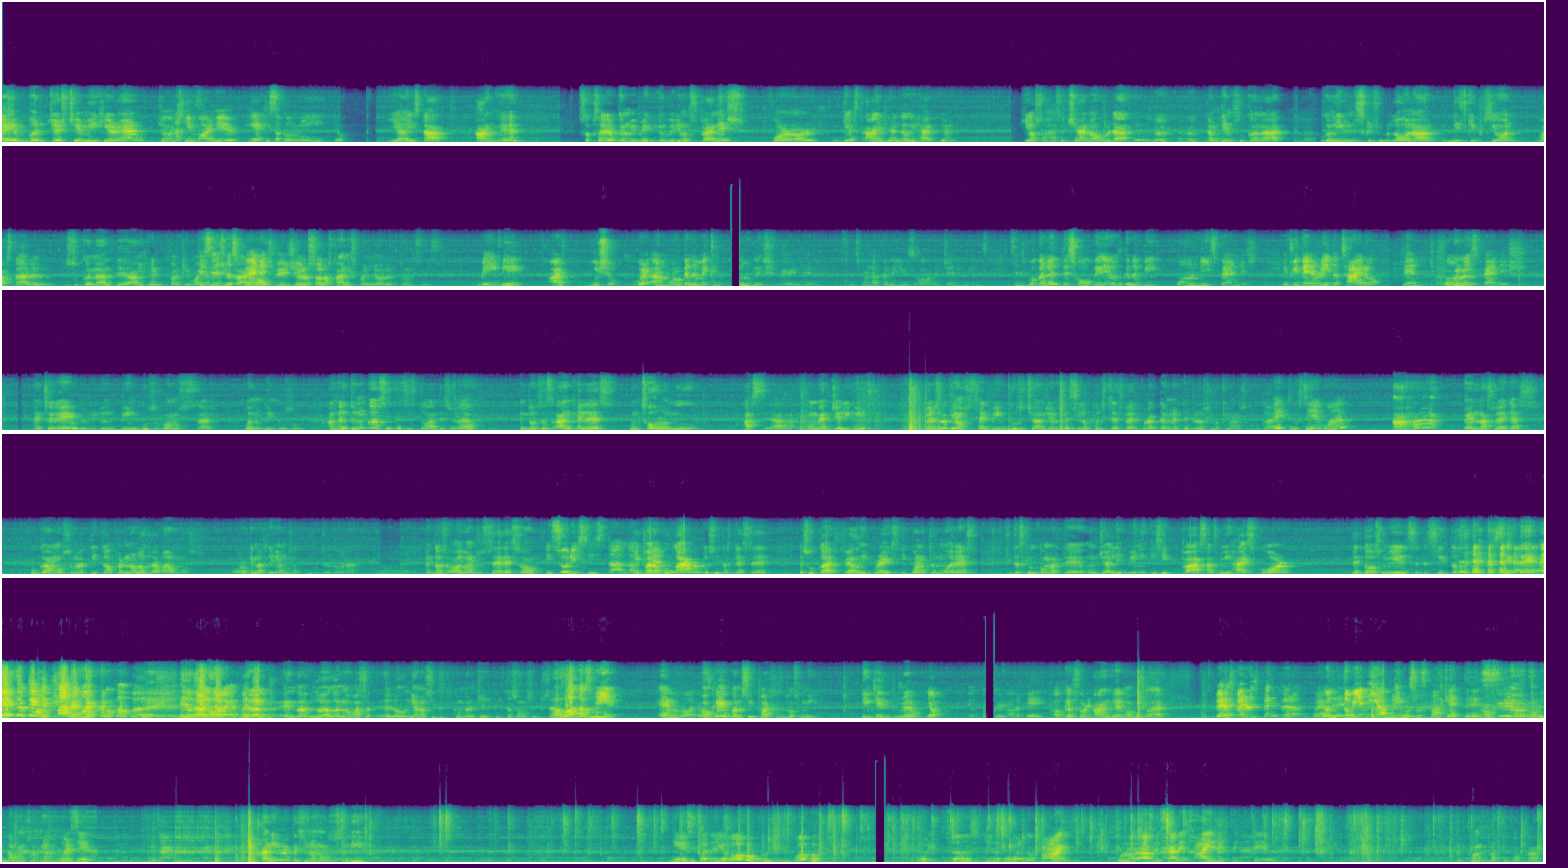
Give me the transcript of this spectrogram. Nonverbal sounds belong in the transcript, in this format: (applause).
Hey everybody, just Jimmy here, eh? George Himar here. Y aquí estoy con mi yo. Y ahí está Angel. So today we're gonna be making a video in Spanish for our guest Angel that we have here. He also has a channel, ¿verdad? Ajá, ajá. También tiene su canal. Ajá. We're gonna leave in the description below en la descripción va a estar el- su canal de Ángel para que vayan This a is the checarlo. Spanish version. Pero solo está en español entonces. Maybe I we should we're and we're gonna make an English version since we're not gonna use all the jelly beans. Since we're gonna this whole video is gonna be only Spanish. If you didn't read the title, then We're only gonna- Spanish. And today we're gonna be doing bean boozle. Vamos a estar, bueno, bean boozle. Ángel, tú nunca hiciste esto antes, ¿verdad? Entonces Ángel es un total noob a, comer jelly beans. Pero es lo que vamos a hacer, bean boozle challenge. Yo no sé si lo pudiste ver correctamente, pero es lo que vamos a jugar. Eh, ¿Usted Juan? Ajá, en Las Vegas jugamos un ratito, pero no lo grabamos porque no teníamos la computadora. Entonces hoy vamos a hacer eso. Y sorry si está la Y para jugar lo que tienes que hacer es jugar Felly Breaks y cuando te mueres tienes que comerte un Jelly Bean y si pasas mi high score de 2777 (laughs) ¿Eso qué te pasa? y luego, no, luego, no- luego no vas a, luego ya no tienes que comer un Jelly Bean, entonces vamos a empezar. Mejor 2000. Eh, mejor 2000. Ok, pero si pasas 2000. ¿Quién quiere ir primero? Yo. Ok. Ok. Ok, Entonces, por Ángel va a jugar. Espera, espera, espera, espera. Cuando viene y abrimos los paquetes. Ok, ahorita vamos a abrir. Acuérdense. Arímate si no, no vas a salir. Miren si cuánto llevo. ¡Oh! ¡Oh! Uy, no, no, yo no soy bueno. Ay, cuando abre sale aire este feo. Te pones plástico acá.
